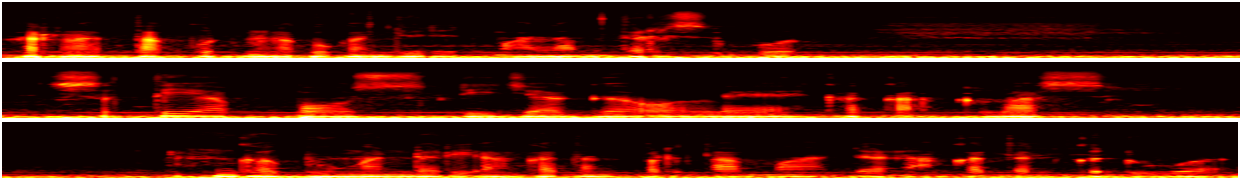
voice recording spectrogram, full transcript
karena takut melakukan jurit malam tersebut. Setiap pos dijaga oleh kakak kelas gabungan dari angkatan pertama dan angkatan kedua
